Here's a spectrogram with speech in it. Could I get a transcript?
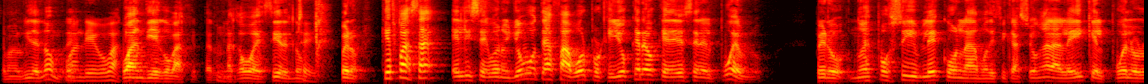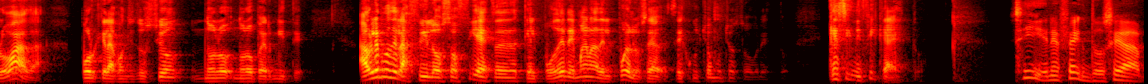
se me olvida el nombre. Juan Diego Vázquez. Juan Diego Vázquez, perdón, le acabo de decir el nombre. Bueno, ¿qué pasa? Él dice, bueno, yo voté a favor porque yo creo que debe ser el pueblo, pero no es posible con la modificación a la ley que el pueblo lo haga, porque la constitución no lo, no lo permite. Hablemos de la filosofía, esto de que el poder emana del pueblo, o sea, se escuchó mucho sobre esto. ¿Qué significa esto? Sí, en efecto, o sea,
